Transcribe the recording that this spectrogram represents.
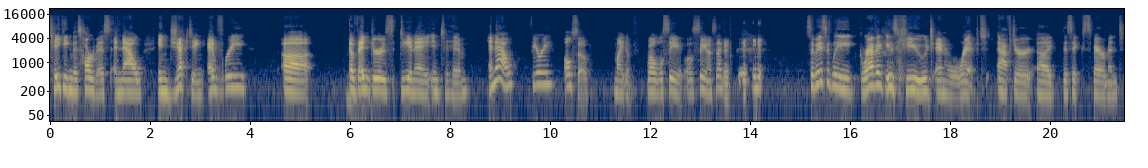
taking this harvest and now injecting every uh Avengers DNA into him. And now Fury also might have. Well, we'll see. We'll see in a second. So basically, Gravik is huge and ripped after uh, this experiment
